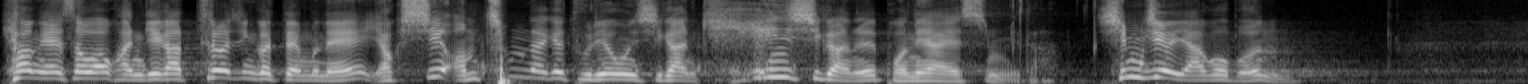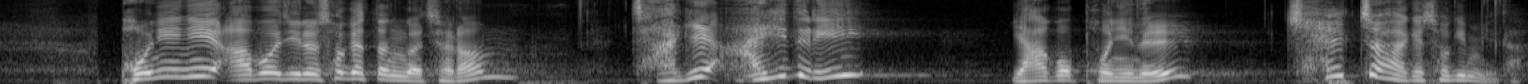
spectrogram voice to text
형 에서와 관계가 틀어진 것 때문에 역시 엄청나게 두려운 시간, 긴 시간을 보내야 했습니다. 심지어 야곱은 본인이 아버지를 속였던 것처럼 자기 아이들이 야곱 본인을 철저하게 속입니다.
